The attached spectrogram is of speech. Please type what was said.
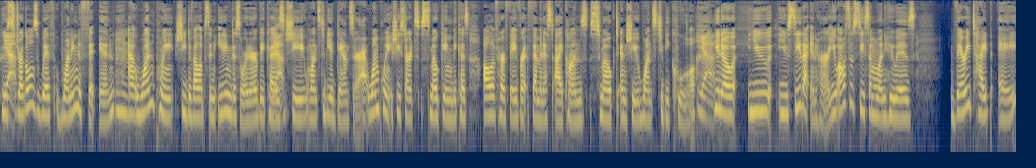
who Yeah. struggles with wanting to fit in. Mm-hmm. At one point, she develops an eating disorder because Yeah. she wants to be a dancer. At one point, she starts smoking because all of her favorite feminist icons smoked and she wants to be cool. Yeah. You know, you you see that in her. You also see someone who is very type A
